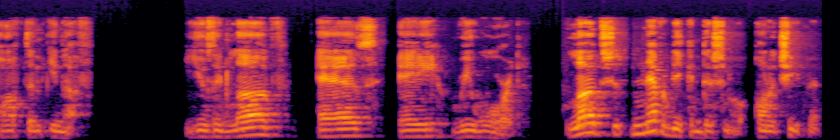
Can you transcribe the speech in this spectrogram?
often enough. Using love as a reward. Love should never be conditional on achievement.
